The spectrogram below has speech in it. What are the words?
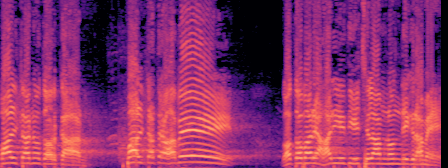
পাল্টানো দরকার। পাল্টাতে হবে। গতবারে হারিয়ে দিয়েছিলাম নন্দীগ্রামে।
